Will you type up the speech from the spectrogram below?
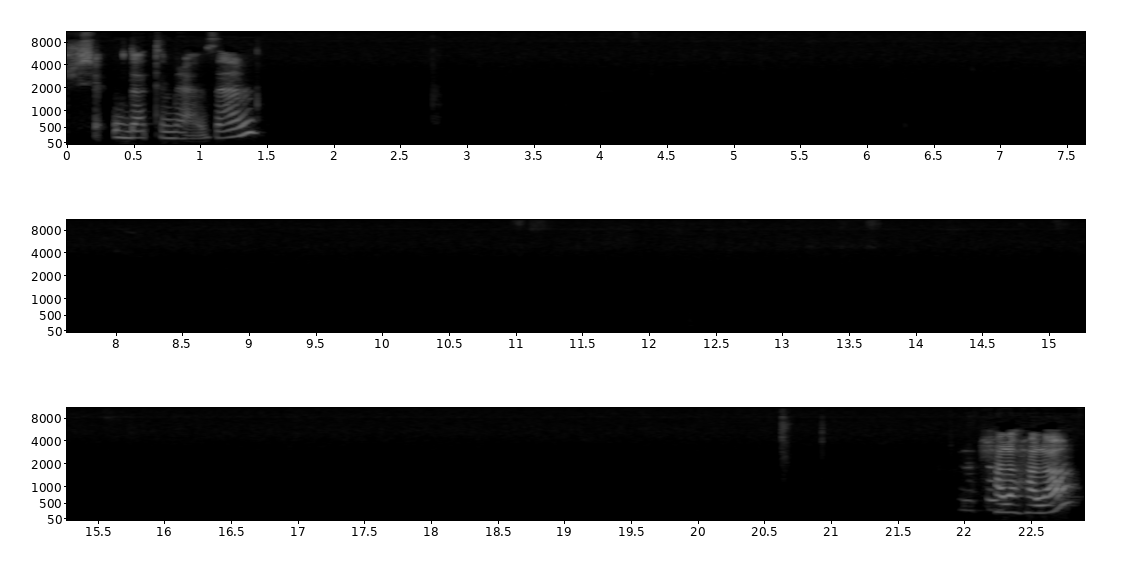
czy się uda tym razem. Halo, halo?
